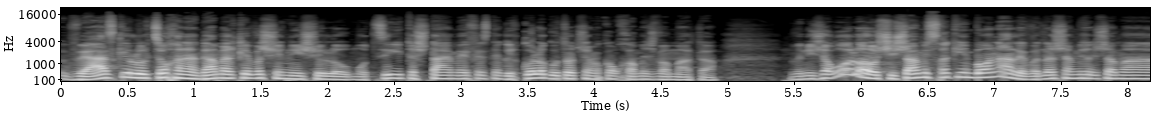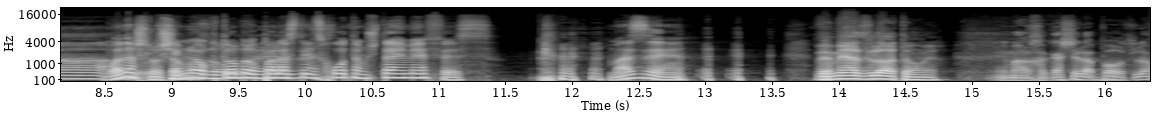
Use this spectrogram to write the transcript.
ואז כאילו לצורך העניין, גם ההרכב השני שלו מוציא את ה-2-0 נגד כל הקבוצות של מקום 5 ומטה. ונשארו לו שישה משחקים בעונה, לוודא שם... שם בואנה, שם 30 מחזור לאוקטובר פלס זה. ניצחו אותם 2-0. מה זה? ומאז לא, אתה אומר. עם ההרחקה של הפורט, לא?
